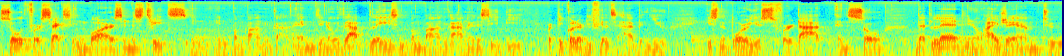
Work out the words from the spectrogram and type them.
sold for sex in bars in the streets in, in Pampanga. And you know that place in Pampanga, Angeles City, particularly Fields Avenue, is notorious for that. And so that led, you know, IJM to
